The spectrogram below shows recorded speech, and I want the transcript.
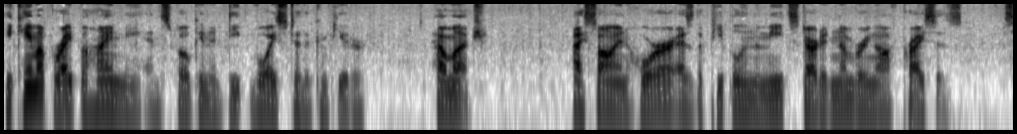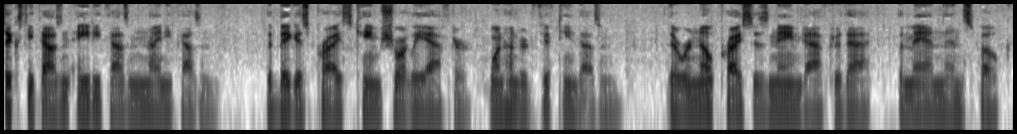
He came up right behind me and spoke in a deep voice to the computer. How much? I saw in horror as the people in the meet started numbering off prices 60,000, 80,000, 90,000. The biggest price came shortly after 115,000. There were no prices named after that. The man then spoke.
